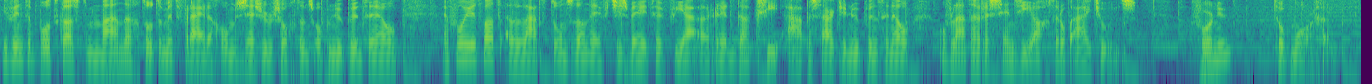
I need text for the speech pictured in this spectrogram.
Je vindt de podcast maandag tot en met vrijdag om 6 uur ochtends op nu.nl. En vond je het wat? Laat het ons dan eventjes weten via redactieapenstaartje of laat een recensie achter op iTunes. Voor nu, tot morgen.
